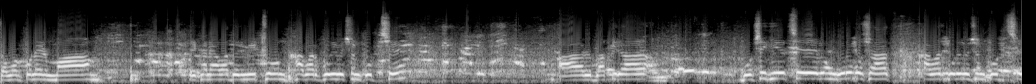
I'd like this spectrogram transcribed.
সমর্পণের মা এখানে আমাদের মিঠুন খাবার পরিবেশন করছে। আর বাকিরা বসে গিয়েছে এবং গুরু প্রসাদ খাবার পরিবেশন করছে।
